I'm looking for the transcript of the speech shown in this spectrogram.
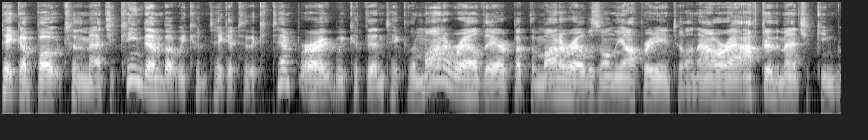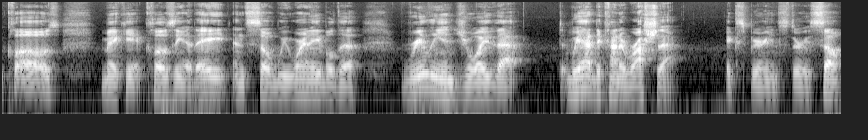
take a boat to the Magic Kingdom, but we couldn't take it to the Contemporary. We could then take the monorail there, but the monorail was only operating until an hour after the Magic Kingdom closed, making it closing at 8. And so we weren't able to really enjoy that. We had to kind of rush that experience through. So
